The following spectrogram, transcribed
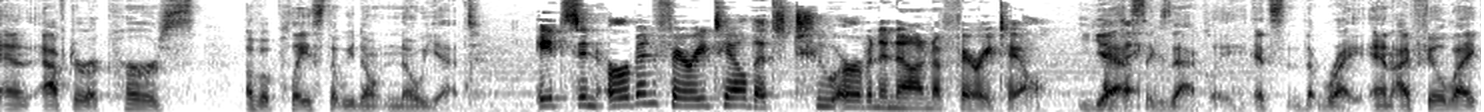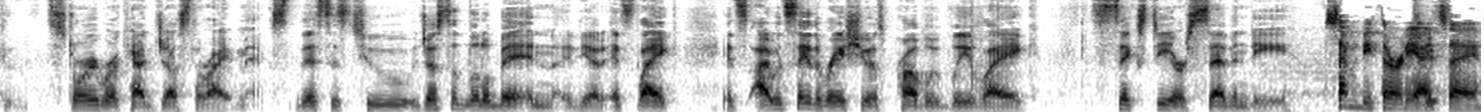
and after a curse of a place that we don't know yet. it's an urban fairy tale that's too urban and not enough fairy tale. Yes, exactly. It's the, right, and I feel like Storybrooke had just the right mix. This is too just a little bit, and it's like it's. I would say the ratio is probably like sixty or seventy 70-30, I'd say.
